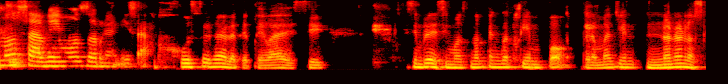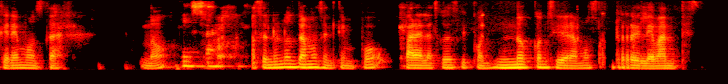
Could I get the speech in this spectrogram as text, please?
nos sabemos organizar. Justo eso es lo que te iba a decir. Siempre decimos, no tengo tiempo, pero más bien no nos queremos dar. ¿No? Exacto. O sea, no nos damos el tiempo para las cosas que no consideramos relevantes.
